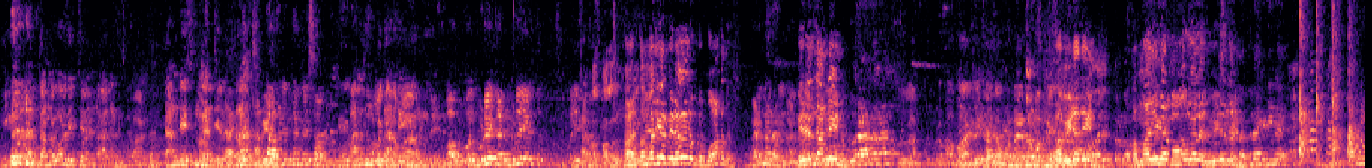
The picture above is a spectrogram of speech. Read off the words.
దా, దా, దా. టీలు వస్తున్నాయి ఎన్ని ఎటు ఎటు చూడండి. ఉన్నవాళ్ళకి ఇచ్చి- ఈ ఉన్నవాళ్ళకి ఇచ్చేయమ్మా. ఉన్నవాళ్ళకి ఇచ్చేయాలి. ఇదిగో, మీకు దండ కూడా తెచ్చారండి ఆగండి. దండ వేసింది అది జిల్లా. అక్కడ ఆల్రెడీ ఇద్దరం వేసాం. అది ఇంకో దండ వేయండి. బాబు ఇప్పుడు గుడే దాని గుడే ఏంటో. సమాధి గారు మీరు వెళ్ళండి ఇప్పుడు బాగుంటుంది మీరు వెళ్ళి దండేయండి వీడియో తీయండి సమాధి గారు మామూలుగా లేదు వీడియో తీయండి అప్పుడు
